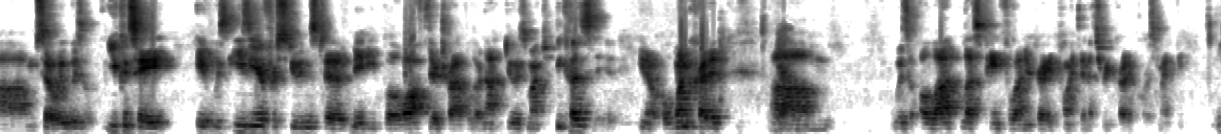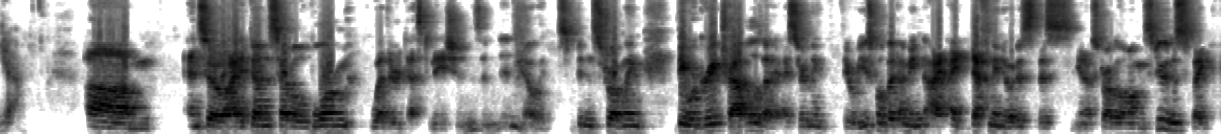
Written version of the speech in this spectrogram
Um, so it was, you could say, it was easier for students to maybe blow off their travel or not do as much because you know a one credit Yeah. um, was a lot less painful on your grade point than a three credit course might be. Yeah. Um, and so I had done several warm weather destinations, and, and, you know it's been struggling. They were great travels. I, I certainly they were useful, but I mean I, I definitely noticed this you know struggle among the students, like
